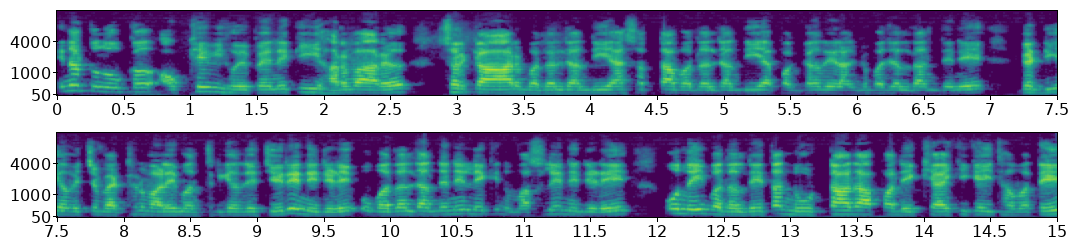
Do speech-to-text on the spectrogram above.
ਇਹਨਾਂ ਤੋਂ ਲੋਕ ਔਖੇ ਵੀ ਹੋਏ ਪਏ ਨੇ ਕਿ ਹਰ ਵਾਰ ਸਰਕਾਰ ਬਦਲ ਜਾਂਦੀ ਹੈ, ਸੱਤਾ ਬਦਲ ਜਾਂਦੀ ਹੈ, ਪੱਗਾਂ ਦੇ ਰੰਗ ਬਦਲ ਜਾਂਦੇ ਨੇ, ਗੱਡੀਆਂ ਵਿੱਚ ਬੈਠਣ ਵਾਲੇ ਮੰਤਰੀਆਂ ਦੇ ਚਿਹਰੇ ਨੇ ਜਿਹੜੇ ਉਹ ਬਦਲ ਜਾਂਦੇ ਨੇ, ਲੇਕਿਨ ਮਸਲੇ ਨੇ ਜਿਹੜੇ ਉਹ ਨਹੀਂ ਬਦਲਦੇ, ਤਾਂ ਨੋਟਾਂ ਦਾ ਆਪਾਂ ਦੇਖਿਆ ਕਿ ਕਈ ਥਾਵਾਂ ਤੇ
